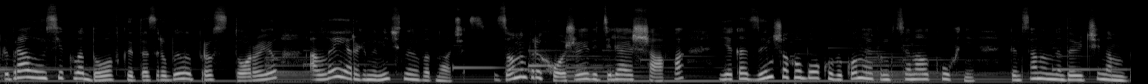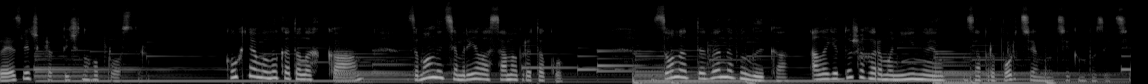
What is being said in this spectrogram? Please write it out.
прибрали усі кладовки та зробили просторою, але й ергономічною водночас. Зону прихожої відділяє шафа, яка з іншого боку виконує функціонал кухні, тим самим надаючи нам безліч практичного простору. Кухня велика та легка. Замовниця мріяла саме про таку. Зона ТВ невелика, але є дуже гармонійною за пропорціями у цій композиції.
